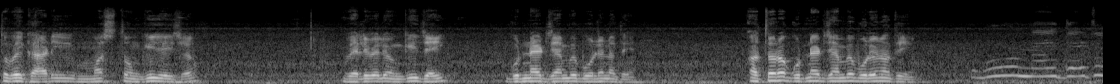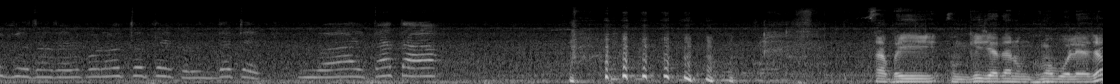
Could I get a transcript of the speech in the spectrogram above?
તો ભાઈ ગાડી મસ્ત ઊંઘી જાય છે. વહેલી વહેલી ઊંઘી જાય ગુડ નાઇટ જેમ બી બોલે નથી. અથરો ગુડ નાઇટ જેમ બી બોલે નથી. હા ભાઈ ઊંઘી ને ઊંઘમાં બોલે છે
